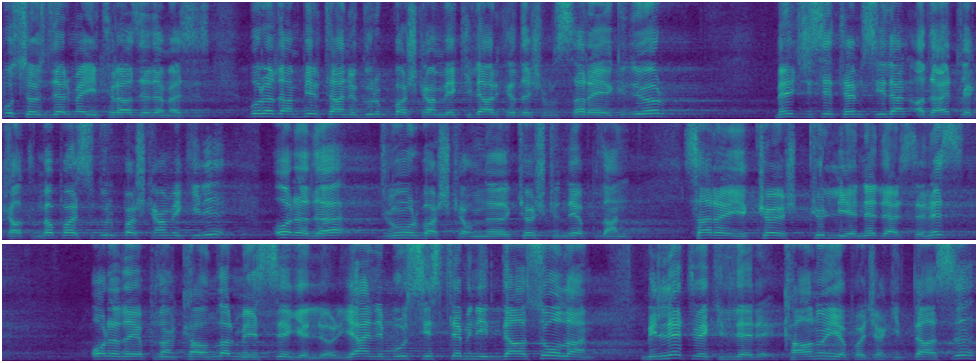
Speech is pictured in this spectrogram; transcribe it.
bu sözlerime itiraz edemezsiniz. Buradan bir tane grup başkan vekili arkadaşımız saraya gidiyor. Meclisi temsilen Adalet ve Kalkınma Partisi Grup Başkan Vekili orada Cumhurbaşkanlığı Köşkü'nde yapılan sarayı, köşk, külliye ne derseniz orada yapılan kanunlar meclise geliyor. Yani bu sistemin iddiası olan milletvekilleri kanun yapacak iddiası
